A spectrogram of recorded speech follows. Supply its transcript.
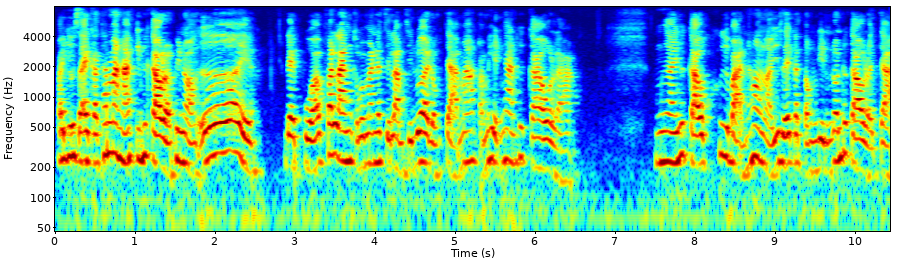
ไปอยู่ใส่กับทำมาหากินคือเก่าหรอพี่น้องเอ้ยได้ผัวฝรั่งกับประมาณนั้นสิลำสิรวยดอกจ่ามากกับไม่เห็นงานคือเก่าล่ะเมื่อยคือเก่าคือบ้านเฮาล่ะอยู่ใส่กับตองดินร่นคือเก่าล่ะจ้า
